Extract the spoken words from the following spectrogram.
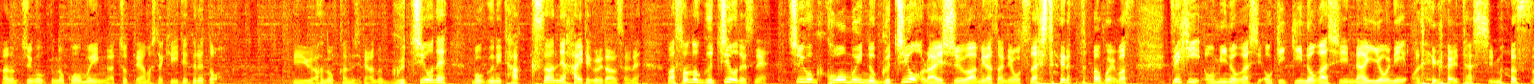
あの中国の公務員がちょっと山下聞いてくれと。っていうあの感じで、あの愚痴をね、僕にたくさんね、吐いてくれたんですよね。まあ、その愚痴をですね、中国公務員の愚痴を来週は皆さんにお伝えしたいなと思います。ぜひお見逃し、お聞き逃しないようにお願いいたします。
